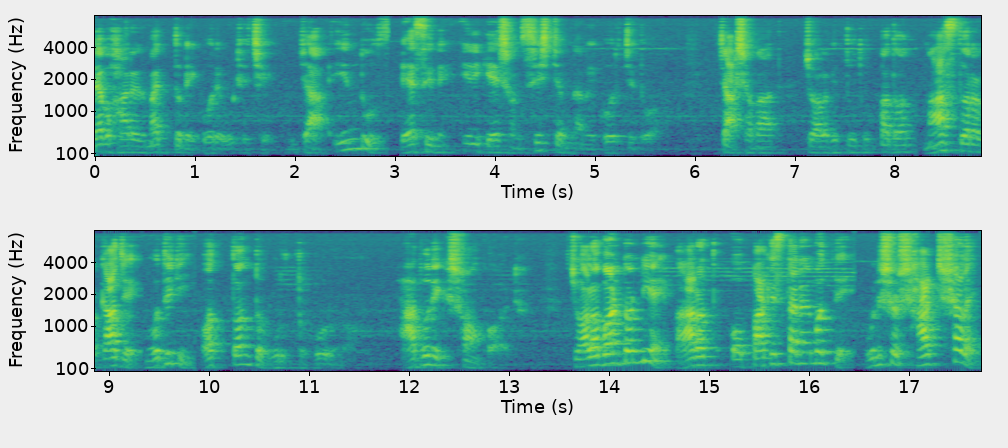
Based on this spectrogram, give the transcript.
ব্যবহারের মাধ্যমে গড়ে উঠেছে, যা ইন্দুস বেসিন ইরিগেশন সিস্টেম নামে পরিচিত। চাষাবাদ, জলবিদ্যুৎ উৎপাদন, মাছ ধরার কাজে নদীটি অত্যন্ত গুরুত্বপূর্ণ। আধুনিক সংকট। জলবন্টন নিয়ে ভারত ও পাকিস্তানের মধ্যে উনিশশো ষাট সালে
